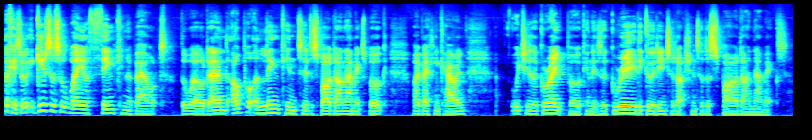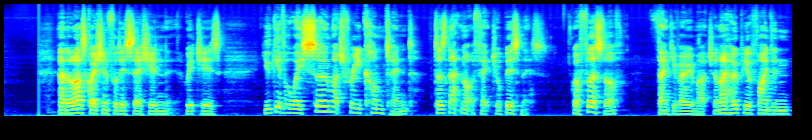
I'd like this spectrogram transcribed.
Okay, so it gives us a way of thinking about the world, and I'll put a link into the Spiral Dynamics book by Beck and Cowan, which is a great book and it's a really good introduction to the spiral dynamics. And the last question for this session, which is you give away so much free content, does that not affect your business? Well, first off, thank you very much, and I hope you're finding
